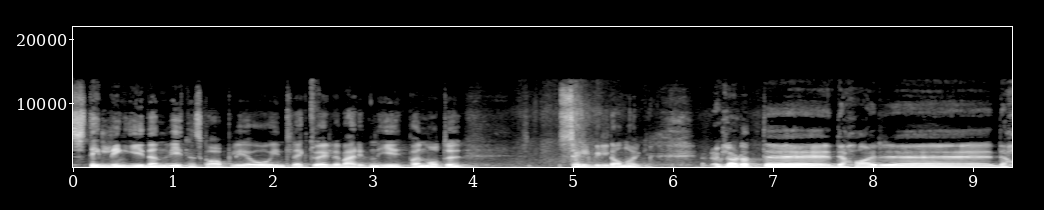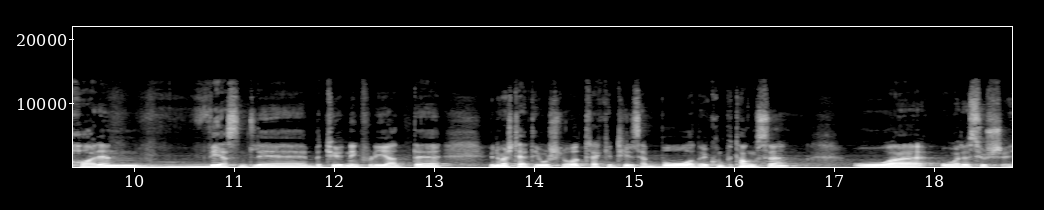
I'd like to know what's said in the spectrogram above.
stilling i den vitenskapelige og intellektuelle verden i på en måte selvbildet av Norge? Det er klart at eh, det har, eh, det har en vesentlig betydning. Fordi at eh, Universitetet i Oslo trekker til seg både kompetanse og, og ressurser.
